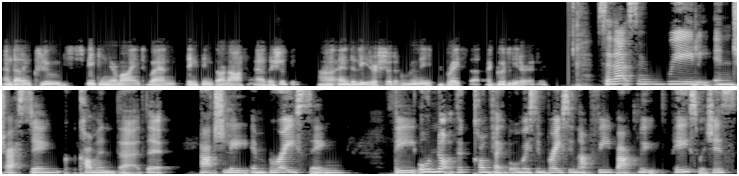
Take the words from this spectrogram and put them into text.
and that includes speaking your mind when things things are not as they should be. Uh, and the leader should really embrace that, a good leader at least. So that's a really interesting comment there that actually embracing the, or not the conflict, but almost embracing that feedback loop piece, which is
